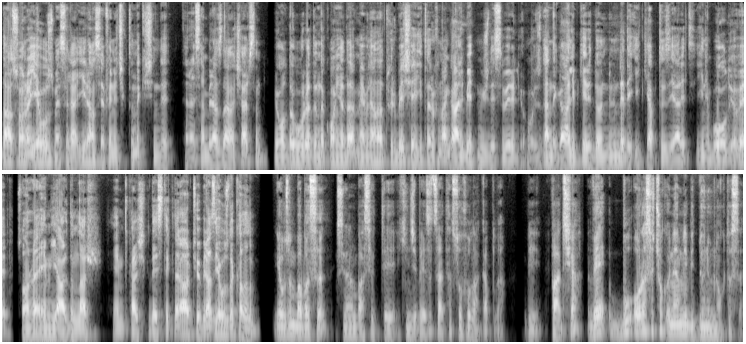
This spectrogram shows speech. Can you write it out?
Daha sonra Yavuz mesela İran seferine çıktığında ki şimdi Eray sen biraz daha açarsın. Yolda uğradığında Konya'da Mevlana Türbe Şeyhi tarafından galibiyet müjdesi veriliyor. O yüzden de galip geri döndüğünde de ilk yaptığı ziyaret yine bu oluyor ve sonra hem yardımlar hem karşılıklı destekler artıyor. Biraz Yavuz'da kalalım. Yavuz'un babası Sinan'ın bahsettiği 2. Beyazıt zaten Sofu lakaplı bir padişah. Ve bu orası çok önemli bir dönüm noktası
